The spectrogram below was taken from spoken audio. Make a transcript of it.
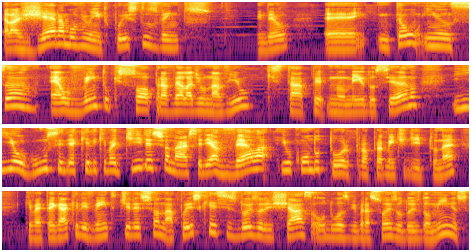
Ela gera movimento, por isso dos ventos, entendeu? É, então, Yansan é o vento que sopra a vela de um navio que está no meio do oceano, e Ogum seria aquele que vai direcionar, seria a vela e o condutor, propriamente dito, né? Que vai pegar aquele vento e direcionar. Por isso que esses dois orixás, ou duas vibrações, ou dois domínios,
